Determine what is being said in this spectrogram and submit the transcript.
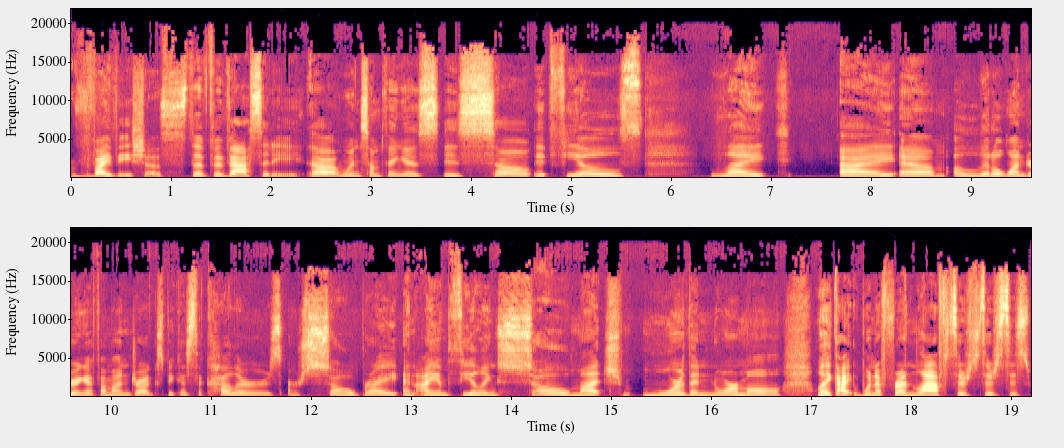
vivacious, the vivacity. Uh, when something is is so it feels like I am a little wondering if I'm on drugs because the colors are so bright and I am feeling so much more than normal. Like I when a friend laughs there's there's this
